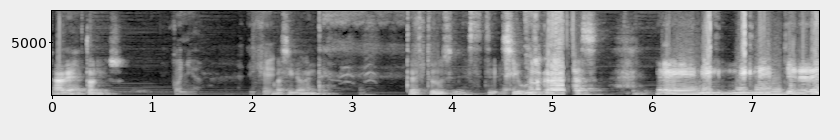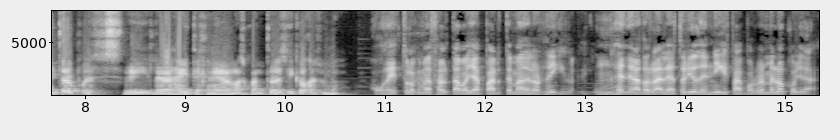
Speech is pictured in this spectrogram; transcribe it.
aleatorios. Coño. Básicamente. Entonces tú, si buscas nickname generator, pues le das ahí, te genera unos cuantos y coges uno. Joder, esto es lo que me faltaba ya para el tema de los nicks. Un generador aleatorio de nicks para volverme loco ya.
